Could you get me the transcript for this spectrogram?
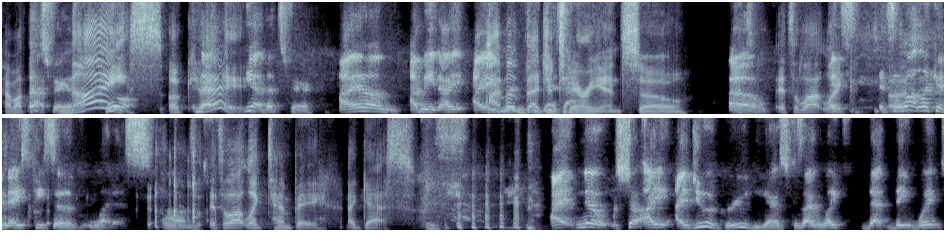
How about that? That's fair. nice okay That- yeah, that's fair. I um, I mean, I, I i'm a agree with you guys. vegetarian so It's, Oh, a, it's a lot like it's, it's a uh, lot like a nice piece of lettuce. Um, it's a lot like tempeh, I guess. I no, so I I do agree with you guys because I like that they went.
